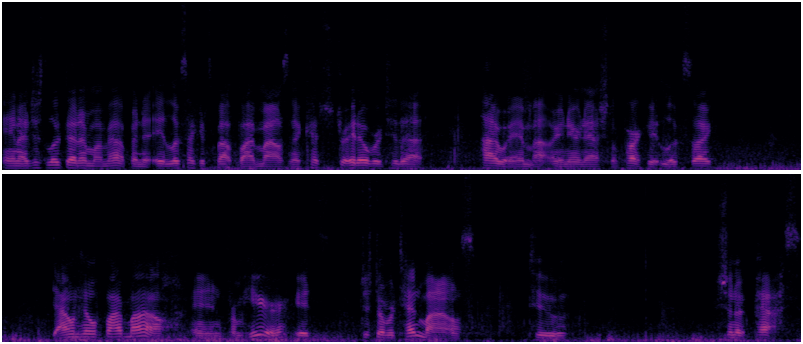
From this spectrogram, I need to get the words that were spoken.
and I just looked at it on my map and it, it, looks like it's about five miles and it cuts straight over to that highway in Mount Rainier National Park. It looks like downhill five mile and from here it's just over 10 miles to Chinook Pass.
